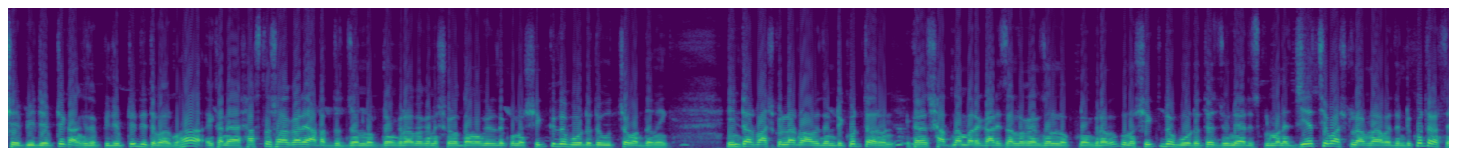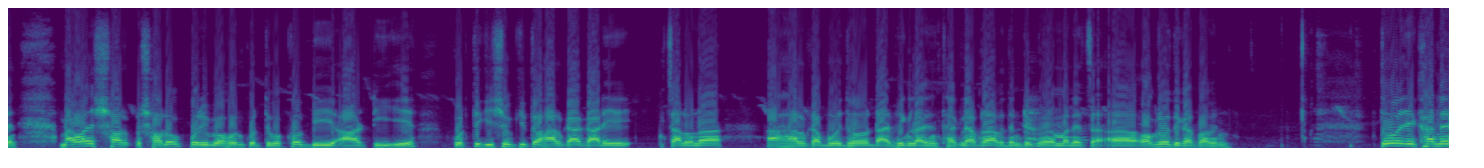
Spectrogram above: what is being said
সেই পিডিএফটি কাঙ্ক্ষিত পিডিএফটি দিতে পারব হ্যাঁ? এখানে স্বাস্থ্য সহকারে আটাত্তর জন লোক নিয়োগ হবে, এখানে ষোলোতম গ্রেডে কোনো শিক্ষিত বোর্ড হতে উচ্চ মাধ্যমিক, ইন্টার পাস করলে আপনি আবেদনটি করতে পারবেন। এখানে সাত নম্বরে গাড়ি চালক একজন লোক নিয়োগ হবে, কোনো শিক্ষিত বোর্ড হতে জুনিয়র স্কুল মানে জিএসসি পাস করলে আপনার আবেদনটি করতে পারছেন। বাংলাদেশ সড়ক পরিবহন কর্তৃপক্ষ বিআরটিএ কর্তৃক ইস্যুকৃত হালকা গাড়ি চালনা হালকা বৈধ ড্রাইভিং লাইসেন্স থাকলে আপনার আবেদনটি মানে অগ্রাধিকার পাবেন। তো এখানে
